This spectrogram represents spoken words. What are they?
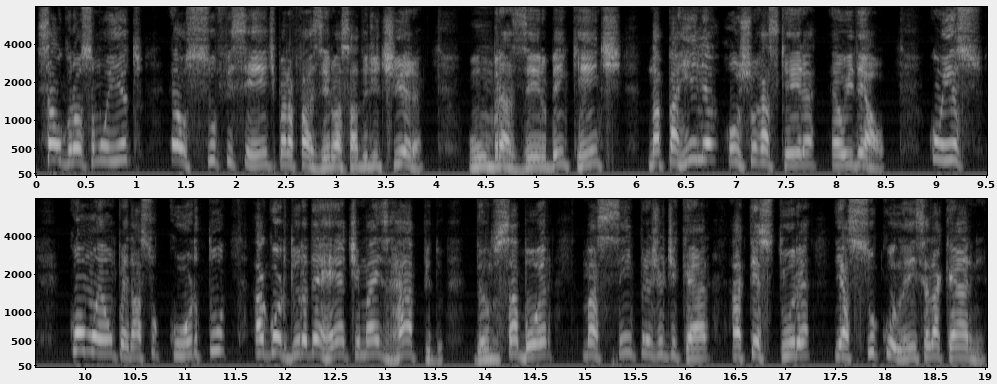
Sal grosso moído é o suficiente para fazer o assado de tira. Um braseiro bem quente, na parrilha ou churrasqueira é o ideal. Com isso, como é um pedaço curto, a gordura derrete mais rápido, dando sabor, mas sem prejudicar a textura e a suculência da carne.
